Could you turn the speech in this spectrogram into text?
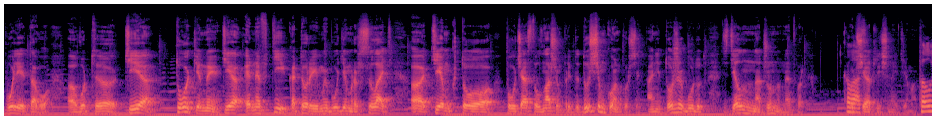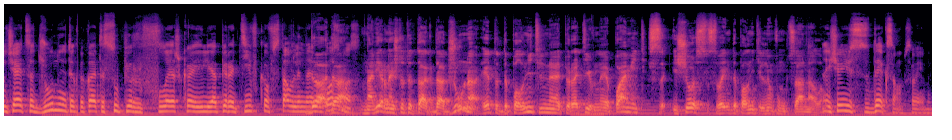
Более того, а вот э, те токены, те NFT, которые мы будем рассылать э, тем, кто поучаствовал в нашем предыдущем конкурсе, они тоже будут сделаны на Juno Network. Класс. Вообще отличная тема. Получается, Juno это какая-то супер флешка или оперативка, вставленная да, в космос? Да, наверное, что-то так. Да, Juno это дополнительная оперативная память с еще со своим дополнительным функционалом. Еще и с DEX своим,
